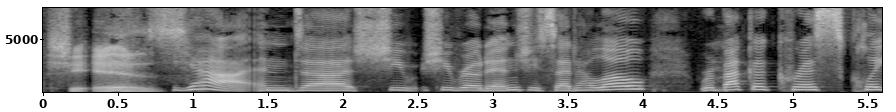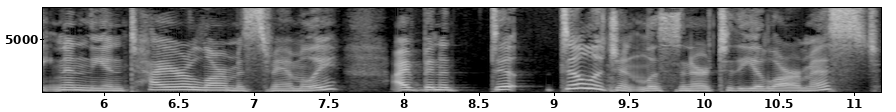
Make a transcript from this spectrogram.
She is. Yeah, and uh, she she wrote in. She said, "Hello, Rebecca, Chris, Clayton, and the entire Alarmist family. I've been a di- diligent listener to the Alarmist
